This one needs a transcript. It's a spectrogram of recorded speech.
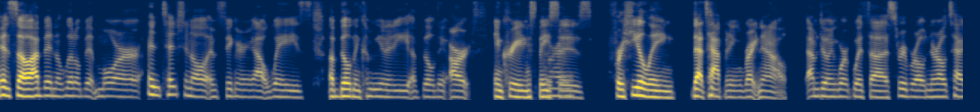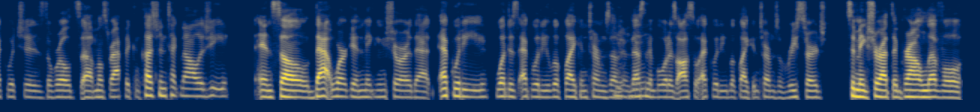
And so I've been a little bit more intentional in figuring out ways of building community, of building art and creating spaces right. for healing that's happening right now. I'm doing work with uh, Cerebral Neurotech, which is the world's uh, most rapid concussion technology. And so that work in making sure that equity, what does equity look like in terms of mm-hmm. investment, but what does also equity look like in terms of research to make sure at the ground level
